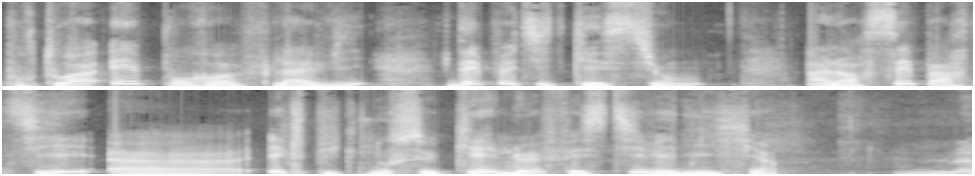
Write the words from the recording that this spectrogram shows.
pour toi et pour euh, Flavie des petites questions. Alors, c'est parti. Explique-nous ce qu'est le Festivelli. Le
